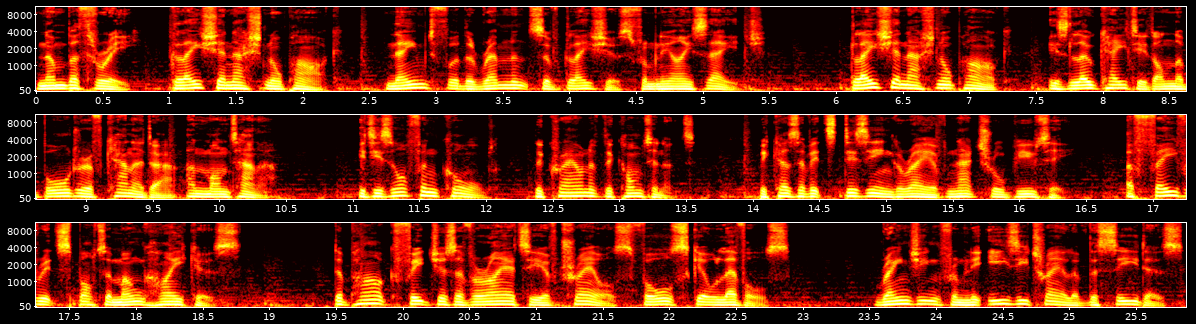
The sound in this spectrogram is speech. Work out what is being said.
Number 3. Glacier National Park, named for the remnants of glaciers from the Ice Age. Glacier National Park is located on the border of Canada and Montana. It is often called the crown of the continent because of its dizzying array of natural beauty, a favorite spot among hikers. The park features a variety of trails for all skill levels, ranging from the easy trail of the Cedars,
